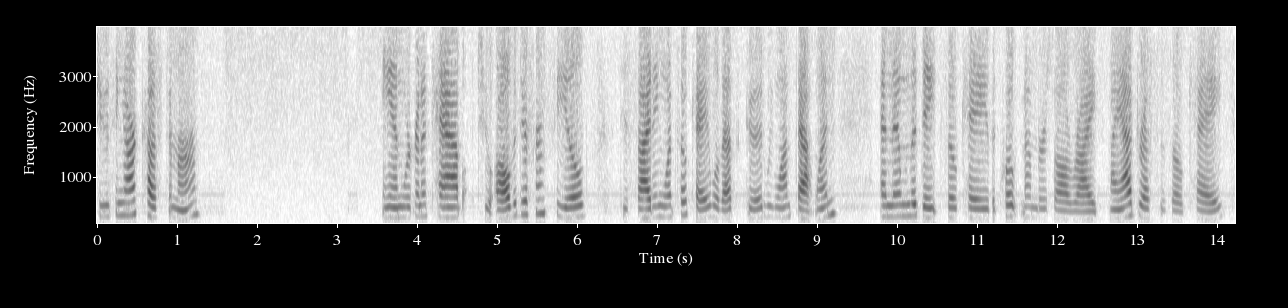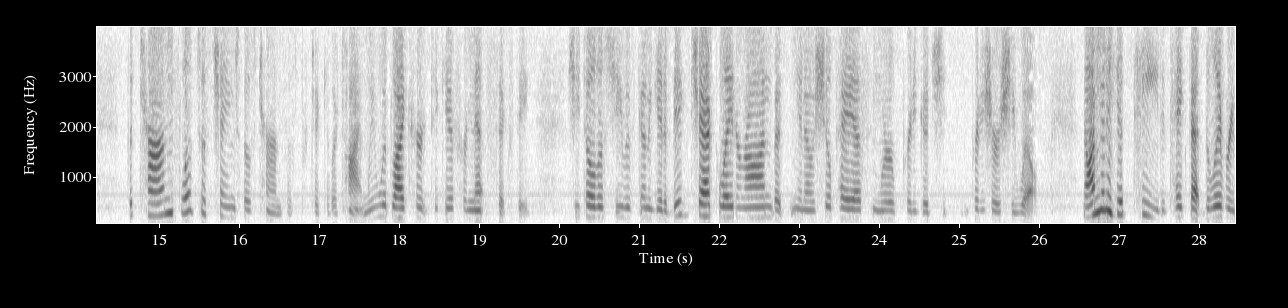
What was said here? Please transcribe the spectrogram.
choosing our customer. And we're going to tab to all the different fields, deciding what's okay. Well, that's good. We want that one. And then the date's okay. The quote number's all right. My address is okay. The terms, let's just change those terms this particular time. We would like her to give her net 60. She told us she was going to get a big check later on, but you know she'll pay us, and we're pretty good. She, pretty sure she will. Now I'm going to hit T to take that delivery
